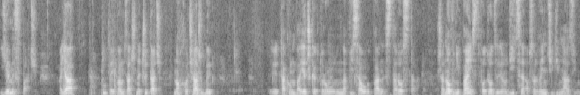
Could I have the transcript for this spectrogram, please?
Idziemy spać. A ja tutaj Wam zacznę czytać, no chociażby taką bajeczkę, którą napisał pan starosta. Szanowni Państwo, drodzy rodzice, absolwenci gimnazjum.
